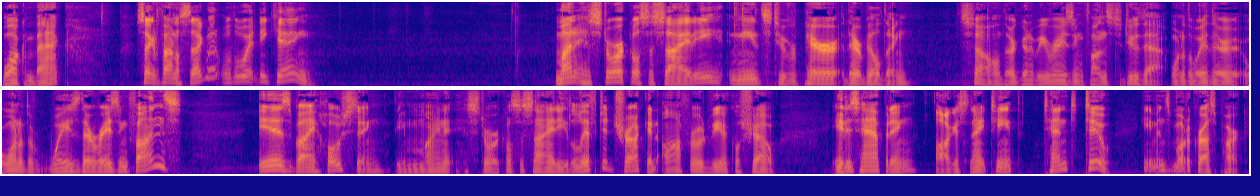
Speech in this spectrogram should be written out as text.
Welcome back. Second final segment with Whitney King. Minot Historical Society needs to repair their building, so they're going to be raising funds to do that. One of the way they're one of the ways they're raising funds is by hosting the Minot Historical Society Lifted Truck and Off-Road Vehicle Show. It is happening August 19th, 10 to 2, Hemond's Motocross Park,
